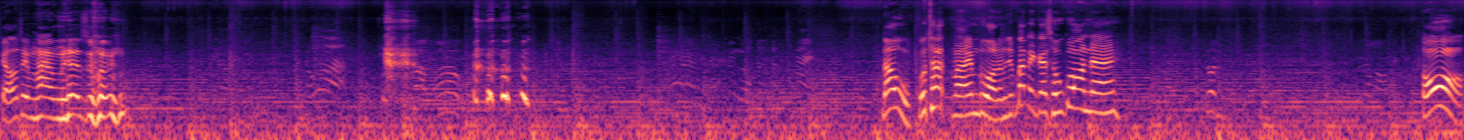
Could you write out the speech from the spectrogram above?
kéo thêm hai nữa xuống. Đâu có thật mà em đùa làm gì bắt được cá sấu con đây? To.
